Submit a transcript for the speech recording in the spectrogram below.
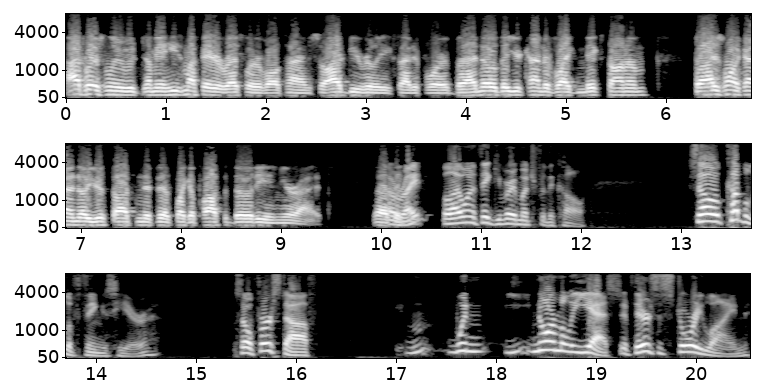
I personally would. I mean, he's my favorite wrestler of all time, so I'd be really excited for it. But I know that you're kind of like mixed on him. But I just want to kind of know your thoughts and if that's like a possibility in your eyes. Uh, All right. you. Well, I want to thank you very much for the call. So, a couple of things here. So, first off, when normally, yes, if there's a storyline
